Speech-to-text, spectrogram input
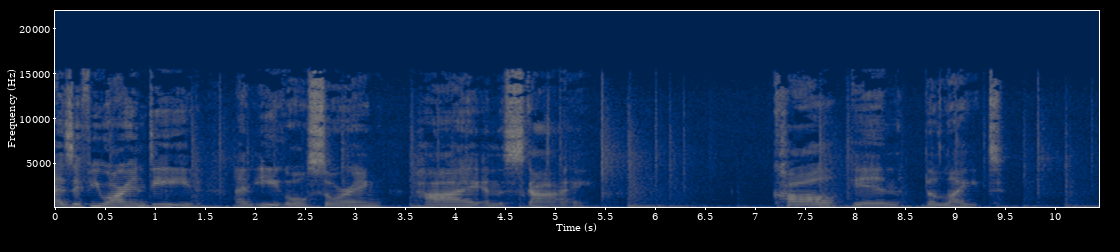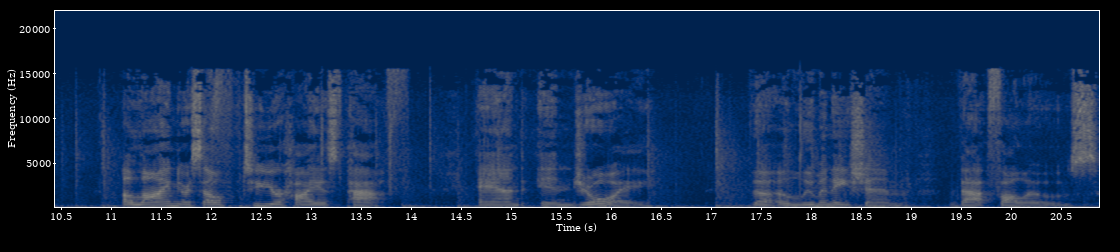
as if you are indeed an eagle soaring high in the sky. Call in the light. Align yourself to your highest path and enjoy the illumination that follows.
